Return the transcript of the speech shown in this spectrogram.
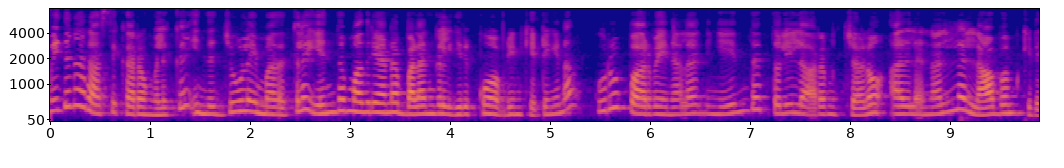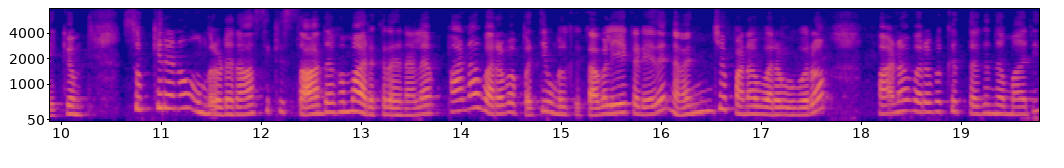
மிதுன ராசிக்காரவங்களுக்கு இந்த ஜூலை மாதத்தில் எந்த மாதிரியான பலன்கள் இருக்கும் அப்படின்னு கேட்டிங்கன்னா குரு பார்வையினால் நீங்கள் எந்த தொழில் ஆரம்பித்தாலும் அதில் நல்ல லாபம் கிடைக்கும். சுக்கிரனும் உங்களோட ராசிக்கு சாதகமாக இருக்கிறதுனால பண வரவை பற்றி உங்களுக்கு கவலையே கிடையாது. நிறைஞ்ச பண வரவு வரும். பண வரவுக்கு தகுந்த மாதிரி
